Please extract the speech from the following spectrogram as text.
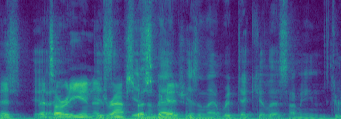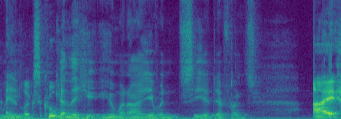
is- that's uh, already in a draft isn't specification. That, isn't that ridiculous? I mean, do we, It looks cool. Can the hu- human eye even see a difference? I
